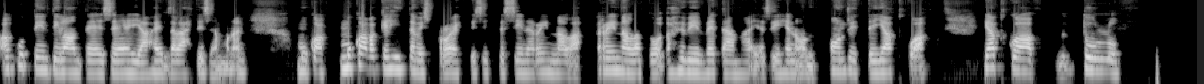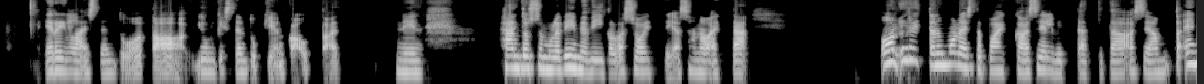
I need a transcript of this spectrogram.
akuttiin tilanteeseen ja heiltä lähti semmoinen muka, mukava kehittämisprojekti sitten siinä rinnalla, rinnalla tuota hyvin vetämään ja siihen on, on sitten jatkoa, jatkoa tullut erilaisten tuota, julkisten tukien kautta. Et, niin hän tuossa mulle viime viikolla soitti ja sanoi, että olen yrittänyt monesta paikkaa selvittää tätä asiaa, mutta en,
